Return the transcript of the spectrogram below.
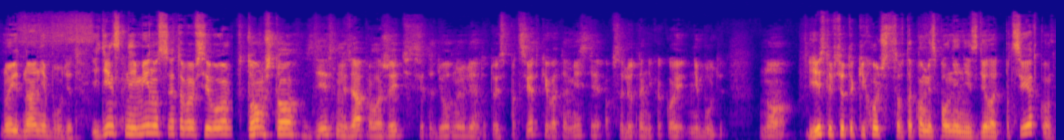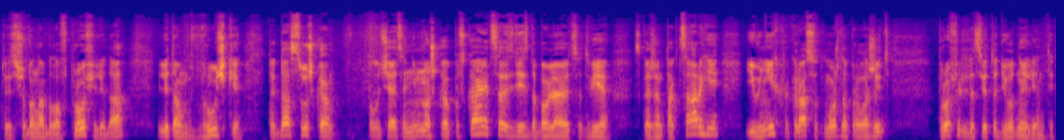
Ну и дна не будет. Единственный минус этого всего в том, что здесь нельзя проложить светодиодную ленту. То есть подсветки в этом месте абсолютно никакой не будет. Но если все-таки хочется в таком исполнении сделать подсветку, то есть чтобы она была в профиле, да, или там в ручке, тогда сушка получается немножко опускается. Здесь добавляются две, скажем так, царги, и в них как раз вот можно проложить профиль для светодиодной ленты.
